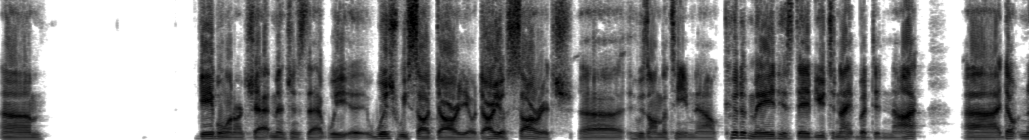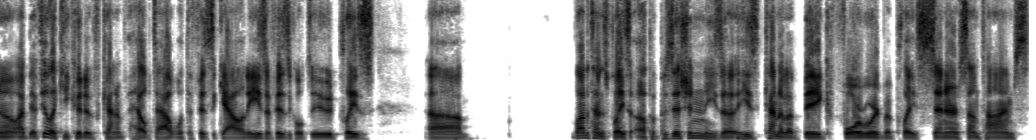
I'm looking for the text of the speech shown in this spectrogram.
Um, Gable in our chat mentions that we uh, wish we saw Dario. Dario Saric, uh, who's on the team now, could have made his debut tonight, but did not. Uh, I don't know. I, feel like he could have kind of helped out with the physicality. He's a physical dude. Plays uh, a lot of times plays up a position. He's a he's kind of a big forward, but plays center sometimes.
